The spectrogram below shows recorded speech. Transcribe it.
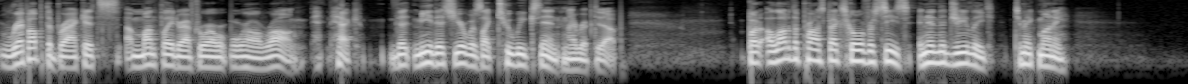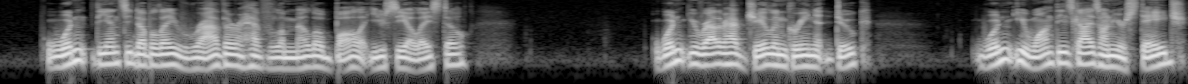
rip up the brackets a month later after we're, we're all wrong. Heck, th- me this year was like two weeks in and I ripped it up. But a lot of the prospects go overseas and in the G League to make money. Wouldn't the NCAA rather have LaMelo Ball at UCLA still? Wouldn't you rather have Jalen Green at Duke? Wouldn't you want these guys on your stage?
